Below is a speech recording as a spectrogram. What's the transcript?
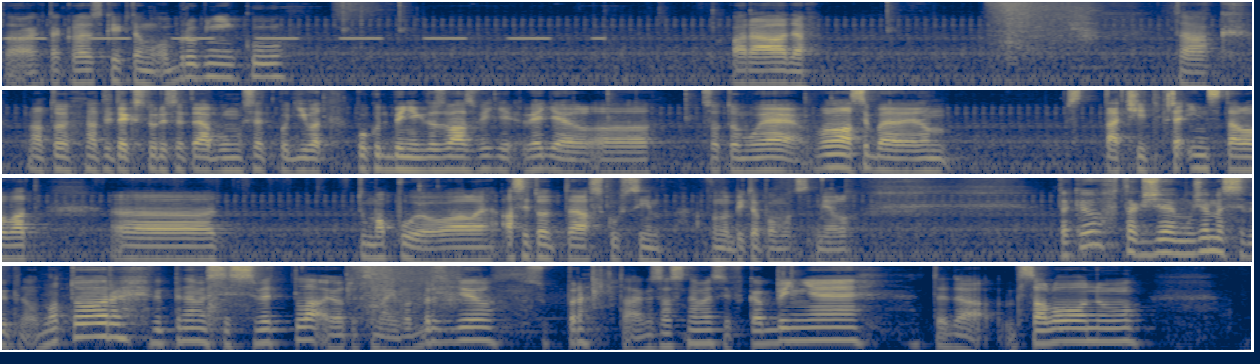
Tak, takhle hezky k tomu obrubníku. Paráda. Tak, na, to, na ty textury se teda budu muset podívat. Pokud by někdo z vás věděl, uh, co tomu je, ono asi bude jenom stačit přeinstalovat uh, tu mapu, jo, ale asi to teda zkusím a ono by to pomoct mělo. Tak jo, takže můžeme si vypnout motor, vypneme si světla, jo, teď jsem ji odbrzdil, super, tak zasneme si v kabině, teda v salonu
